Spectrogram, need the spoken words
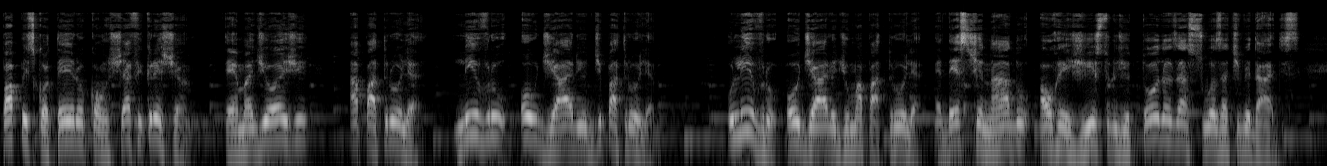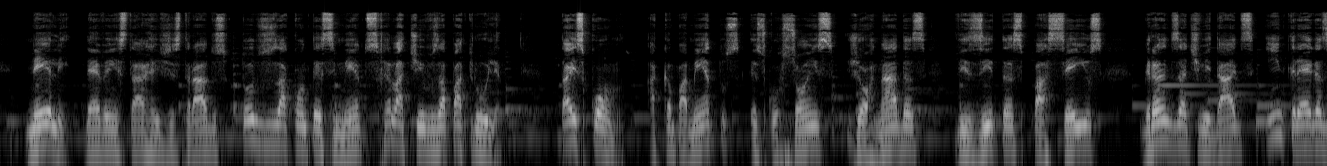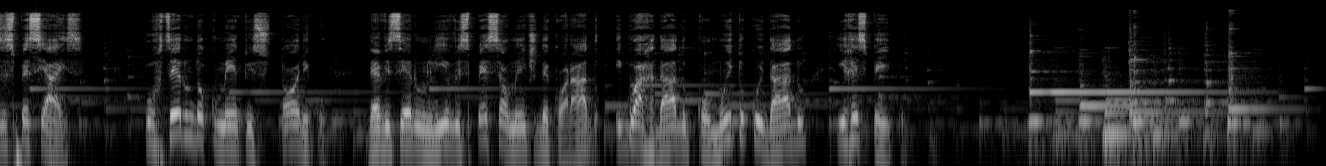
Papo Escoteiro com o chefe Christian. Tema de hoje: A Patrulha. Livro ou diário de patrulha. O livro ou diário de uma patrulha é destinado ao registro de todas as suas atividades. Nele devem estar registrados todos os acontecimentos relativos à patrulha, tais como acampamentos, excursões, jornadas, visitas, passeios, grandes atividades e entregas especiais por ser um documento histórico, deve ser um livro especialmente decorado e guardado com muito cuidado e respeito.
